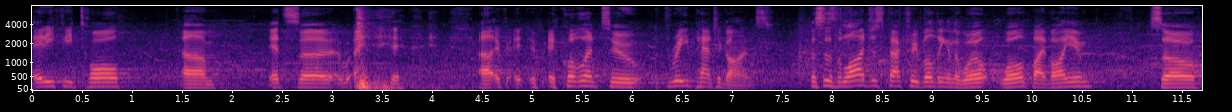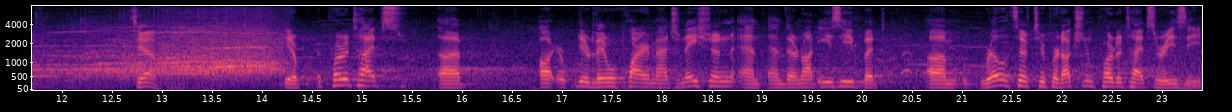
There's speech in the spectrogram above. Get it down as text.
80 feet tall. Um, it's uh, uh, equivalent to three pentagons. This is the largest factory building in the world, world by volume. So, so, yeah, you know, prototypes uh, are, you know, they require imagination and, and they're not easy, but um, relative to production, prototypes are easy.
